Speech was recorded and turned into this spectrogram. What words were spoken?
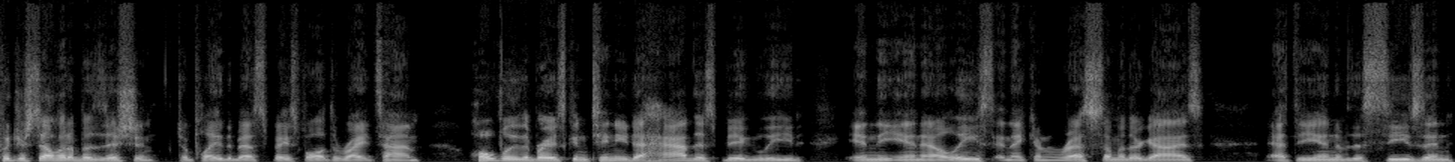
Put yourself in a position to play the best baseball at the right time. Hopefully, the Braves continue to have this big lead in the NL East and they can rest some of their guys at the end of the season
